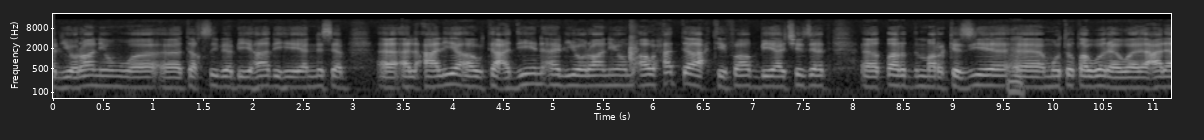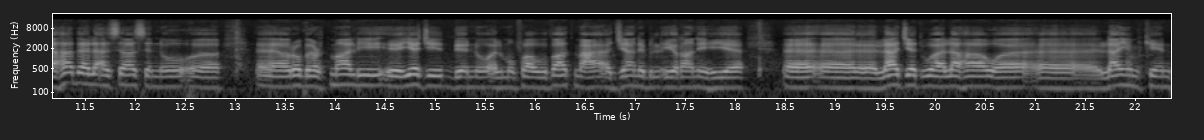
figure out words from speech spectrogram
اليورانيوم وتقصيبه بهذه النسب العالية أو تعدين اليورانيوم أو حتى احتفاظ بأجهزة طرد مركزية متطورة. وعلى هذا الأساس أنه روبرت مالي يجد بأنه المفاوضات مع الجانب الإيراني هي لا جدوى لها ولا يمكن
